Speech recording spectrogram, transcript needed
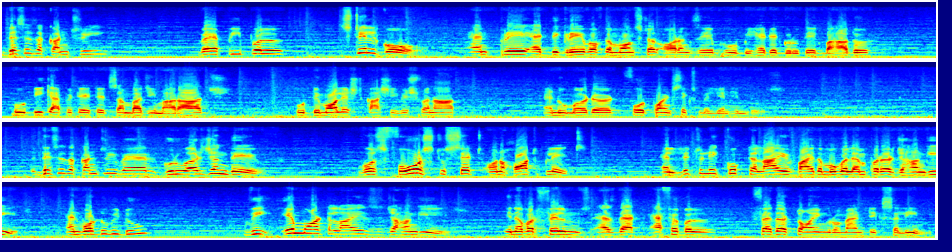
This is a country where people still go and pray at the grave of the monster Aurangzeb who beheaded Guru Tegh Bahadur, who decapitated Sambhaji Maharaj, who demolished Kashi Vishwanath, and who murdered 4.6 million Hindus. This is a country where Guru Arjan Dev was forced to sit on a hot plate and literally cooked alive by the Mughal Emperor Jahangir. And what do we do? We immortalize Jahangir in our films as that affable, feather toying romantic Salim.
